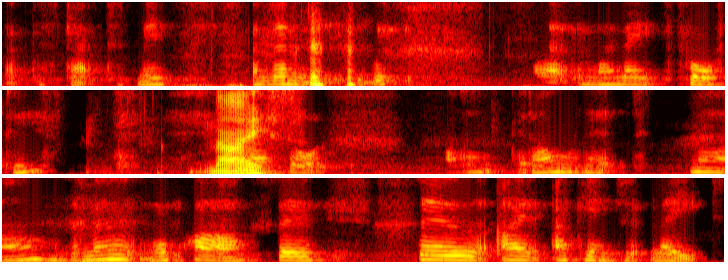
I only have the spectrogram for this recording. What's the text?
that distracted me. And then it was uh, in my late forties. Nice. I thought I don't get on with it now. The moment will pass. So, so I, I came to it late,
